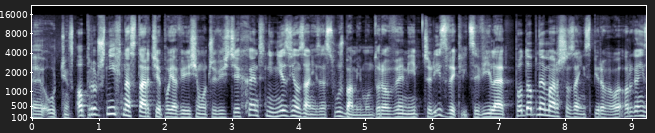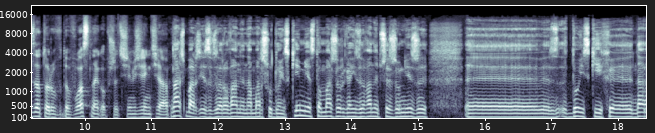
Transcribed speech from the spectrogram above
e, uczniów. Oprócz nich na starcie pojawili się oczywiście chętni niezwiązani ze służbami mundurowymi, czyli zwykli cywile. Podobne marsze zainspirowały organizatorów do własnego przedsięwzięcia. Nasz marsz jest wzorowany na Marszu Duńskim. Jest to marsz organizowany przez żołnierzy e, duńskich e, na,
